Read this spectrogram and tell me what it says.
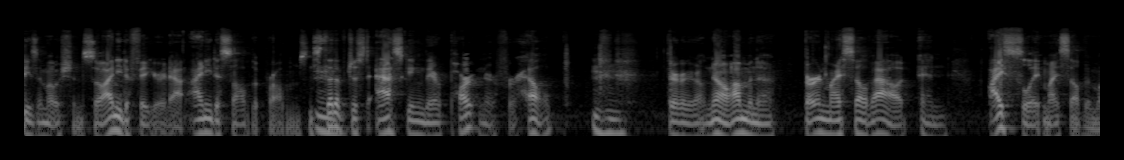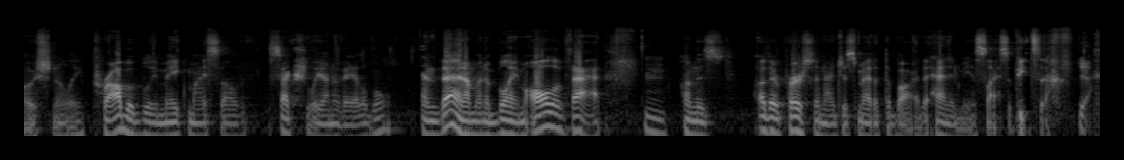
these emotions so i need to figure it out i need to solve the problems instead Mm. of just asking their partner for help Mm-hmm. they're going to go no i'm going to burn myself out and isolate myself emotionally probably make myself sexually unavailable and then i'm going to blame all of that Mm. on this other person i just met at the bar that handed me a slice of pizza Yeah.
